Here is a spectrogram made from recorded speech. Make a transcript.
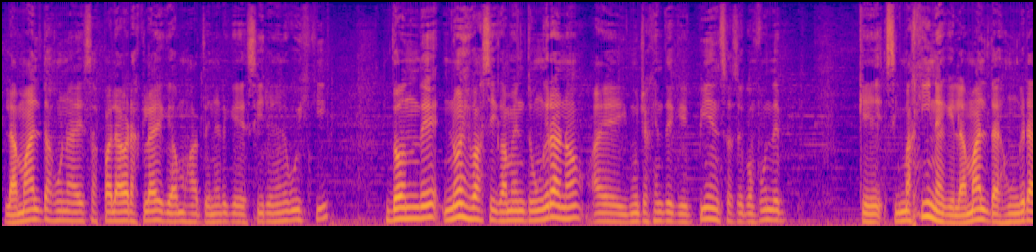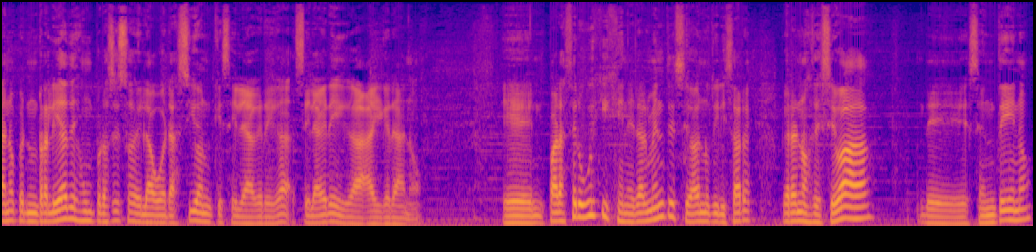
la malta es una de esas palabras clave que vamos a tener que decir en el whisky, donde no es básicamente un grano, hay mucha gente que piensa, se confunde, se imagina que la malta es un grano, pero en realidad es un proceso de elaboración que se le agrega, se le agrega al grano. para hacer whisky generalmente se van a utilizar granos de cebada, de centeno,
